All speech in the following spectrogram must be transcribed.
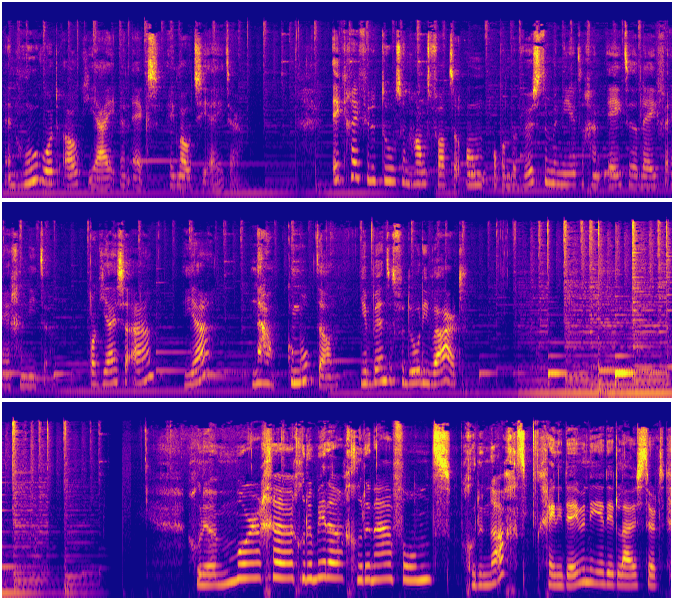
En hoe wordt ook jij een ex-emotieeter? Ik geef je de tools en handvatten om op een bewuste manier te gaan eten, leven en genieten. Pak jij ze aan? Ja? Nou, kom op dan. Je bent het verdorie waard. Goedemorgen, goedemiddag, goedenavond, goedenacht. Geen idee wanneer je dit luistert.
